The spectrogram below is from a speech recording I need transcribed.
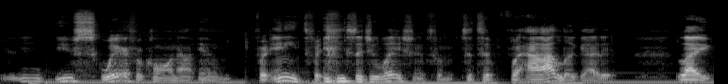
you, you square for calling out him for any for any situation. From to, to for how I look at it, like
